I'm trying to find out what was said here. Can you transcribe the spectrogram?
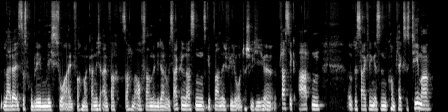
leider ist das Problem nicht so einfach. Man kann nicht einfach Sachen aufsammeln, die dann recyceln lassen. Es gibt wahnsinnig viele unterschiedliche Plastikarten. Recycling ist ein komplexes Thema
